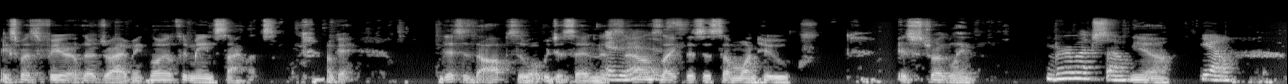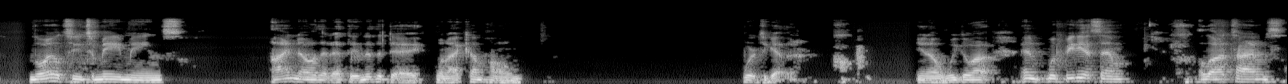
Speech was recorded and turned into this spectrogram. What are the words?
express fear of their driving. Loyalty means silence. Okay. This is the opposite of what we just said, and it, It sounds is. like this is someone who is struggling. Very much so. Yeah. Yeah. Loyalty to me means I know that at the end of the day, when I come home, we're together. You know, we go out, and with BDSM, a lot of times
